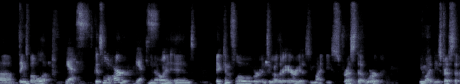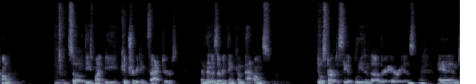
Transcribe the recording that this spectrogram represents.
uh, things bubble up. Yes. It gets a little harder. Yes. You know, and, and it can flow over into other areas. You might be stressed at work you might be stressed at home. So these might be contributing factors. And then as everything compounds, you'll start to see it bleed into other areas. Mm-hmm. And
